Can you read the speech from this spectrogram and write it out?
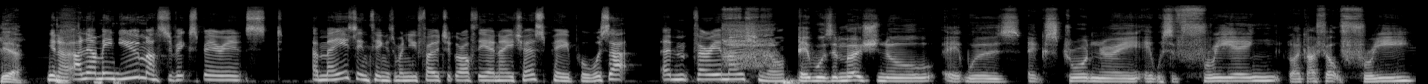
Yeah. you know, and I mean, you must have experienced amazing things when you photograph the NHS people. Was that um, very emotional? It was emotional. It was extraordinary. It was freeing. Like I felt free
